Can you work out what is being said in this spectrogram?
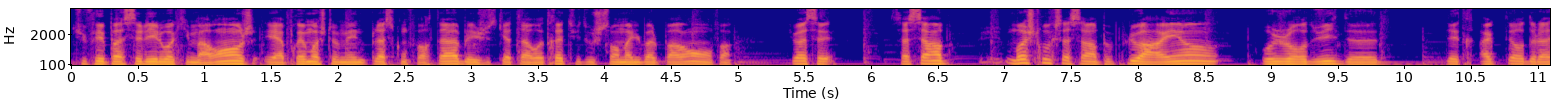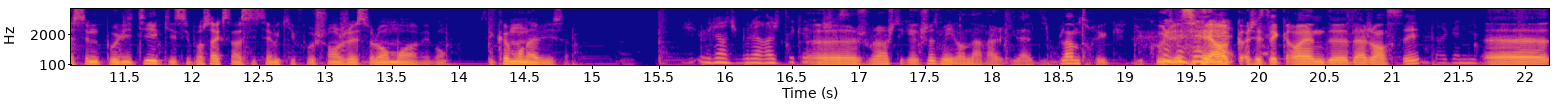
tu fais passer les lois qui m'arrangent et après, moi, je te mets une place confortable et jusqu'à ta retraite, tu touches 100 000 balles par an. Enfin, tu vois, ça sert. Moi, je trouve que ça sert un peu plus à rien aujourd'hui de d'être acteur de la scène politique et c'est pour ça que c'est un système qu'il faut changer selon moi. Mais bon, c'est que mon avis ça. Julien, tu voulais rajouter quelque Euh, chose? je voulais rajouter quelque chose, mais il en a, il a dit plein de trucs. Du coup, j'essaie quand même d'agencer. Euh,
